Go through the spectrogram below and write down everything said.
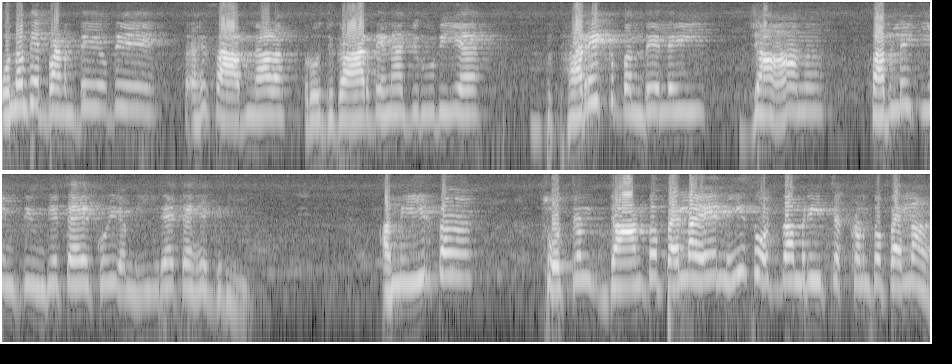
ਉਹਨਾਂ ਦੇ ਬਣਦੇ ਉਹਦੇ ਹਿਸਾਬ ਨਾਲ ਰੋਜ਼ਗਾਰ ਦੇਣਾ ਜ਼ਰੂਰੀ ਹੈ। ਹਰ ਇੱਕ ਬੰਦੇ ਲਈ ਜਾਨ ਸਭ ਲਈ ਕੀਮਤੀ ਹੁੰਦੀ ਹੈ, ਚਾਹੇ ਕੋਈ ਅਮੀਰ ਹੈ, ਚਾਹੇ ਗਰੀਬ। ਅਮੀਰ ਤਾਂ ਸੋਚਣ, ਜਾਣ ਤੋਂ ਪਹਿਲਾਂ ਇਹ ਨਹੀਂ ਸੋਚਦਾ ਮਰੀਜ਼ ਚੱਕਣ ਤੋਂ ਪਹਿਲਾਂ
